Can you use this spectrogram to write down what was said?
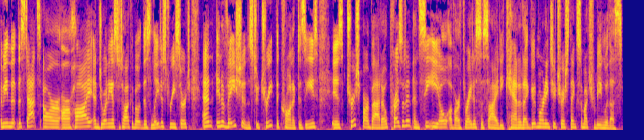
I mean, the, the stats are, are high. And joining us to talk about this latest research and innovations to treat the chronic disease is Trish Barbato, President and CEO of Arthritis Society Canada. Good morning to you, Trish. Thanks so much for being with us.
